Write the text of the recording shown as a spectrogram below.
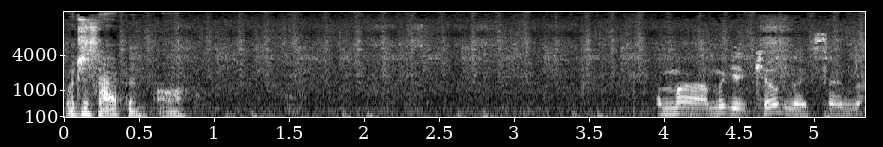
What just happened? Oh, I'm, uh, I'm gonna get killed next time, no?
